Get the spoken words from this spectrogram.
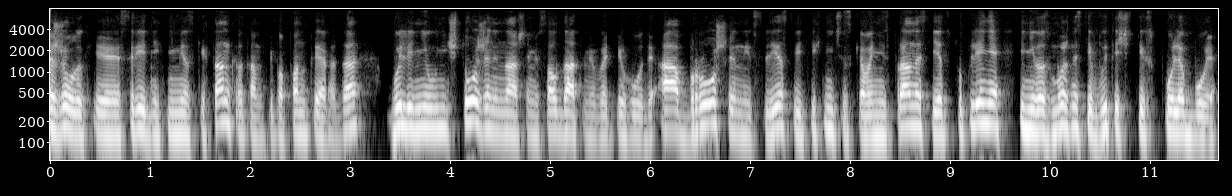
тяжелых и средних немецких танков, там типа «Пантера», да, были не уничтожены нашими солдатами в эти годы, а брошены вследствие технического неисправности и отступления и невозможности вытащить их с поля боя.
